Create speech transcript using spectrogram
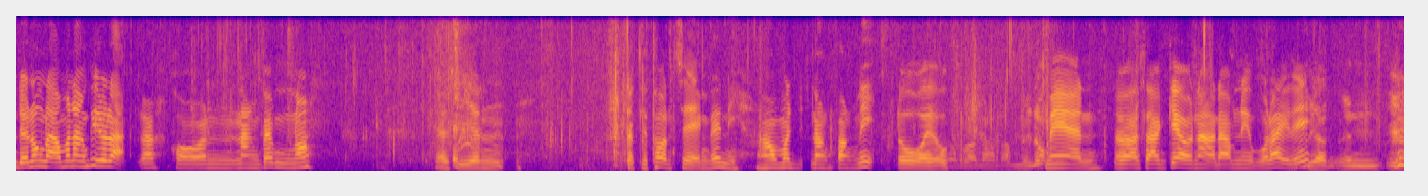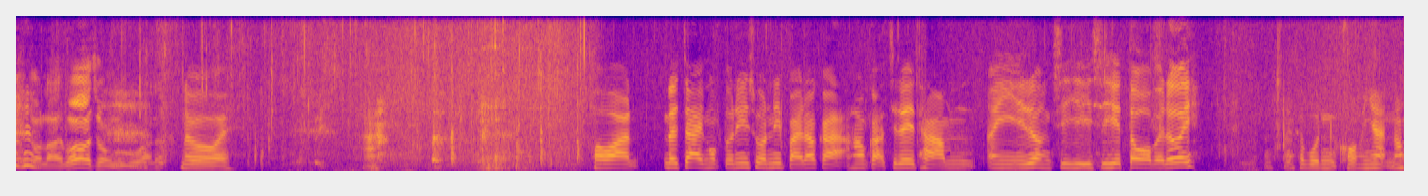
เดี๋ยวน้องดาวมานั่งพี่ด้วยล่ะอะขอนั่งแป๊บนึงเนาะ เดี๋ยวเซียนจากจะทอดแสงได้นี่เอามานั่งฟังนี่โดยโอเคว่าหน้าดำเลยเนาะแมนแต่ว่าสร้างแก้วหน้าดำนี่บ่ได้เด้เรียกเงินเงินเท่าไหร่บ่ช่วงนี้หัวนะเลยอะเพราะว่าได้จ่ายงบตัวนี้ชวนนี่ไปแล้วกะเฮากะจะได้ถามไอ้เรื่องซีซีเฮดโตอไปเลยทางสบุนขออนุญาตเนาะ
